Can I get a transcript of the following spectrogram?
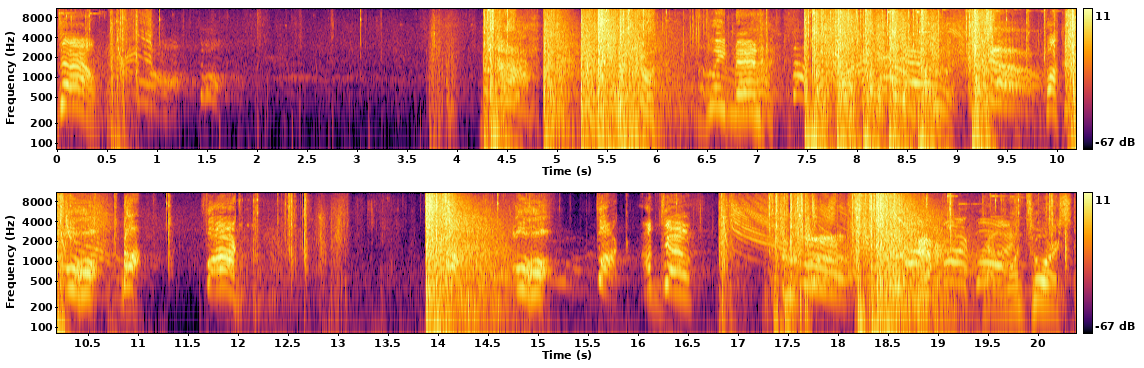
down! Bleed, man! Fucker! Oh! Fuck! Oh! Fuck! I'm down! Down one tourist.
